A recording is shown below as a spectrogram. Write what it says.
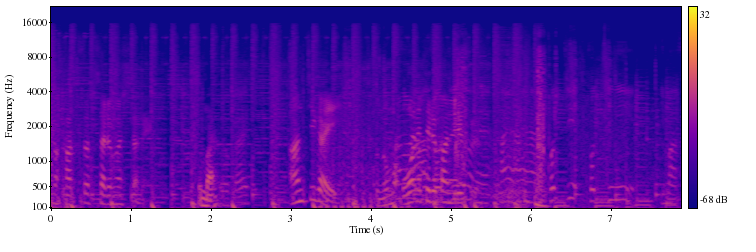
今、格殺されましたね。うまい。アンチ外、のま追われてる感じです。はいはいはい、こっち、こっちにいます。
